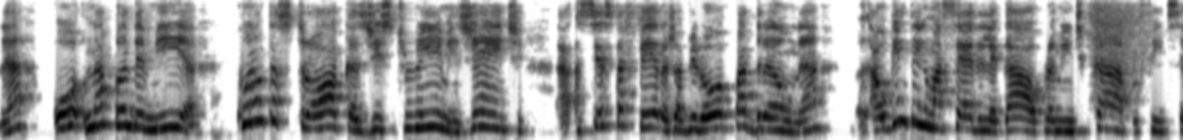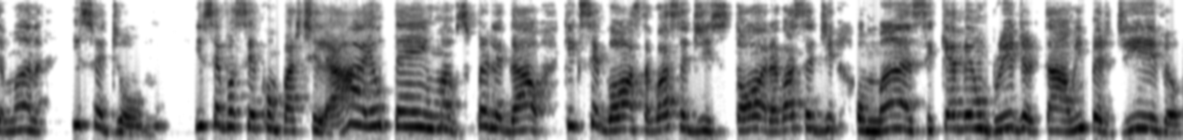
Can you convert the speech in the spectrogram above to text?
né? O, na pandemia, quantas trocas de streaming, gente, a, sexta-feira já virou padrão, né? Alguém tem uma série legal para me indicar para o fim de semana? Isso é jomo. Isso é você compartilhar. Ah, eu tenho uma super legal. O que, que você gosta? Gosta de história? Gosta de romance? Quer ver um Bridgerton imperdível?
